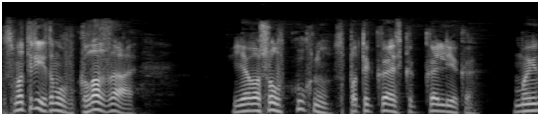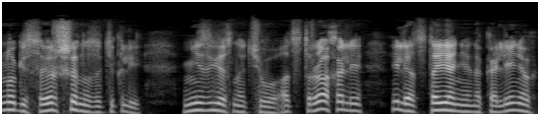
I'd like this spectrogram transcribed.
Смотри этому в глаза. Я вошел в кухню, спотыкаясь как калека. Мои ноги совершенно затекли. Неизвестно от чего, от страха ли или от стояния на коленях.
